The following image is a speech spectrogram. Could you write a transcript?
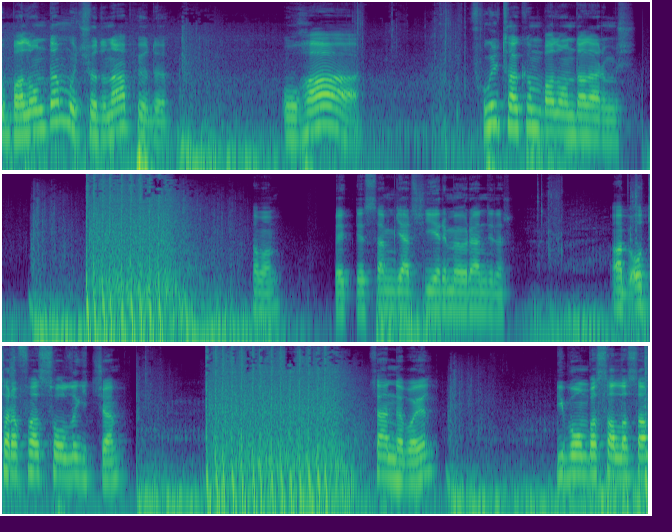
Bu balondan mı uçuyordu? Ne yapıyordu? Oha. Full takım balondalarmış. Tamam. Beklesem gerçi yerimi öğrendiler. Abi o tarafa solda gideceğim. Sen de bayıl. Bir bomba sallasam.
